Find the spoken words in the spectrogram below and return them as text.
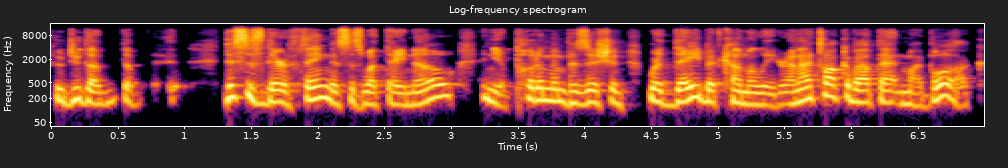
who do the, the this is their thing, this is what they know, and you put them in position where they become a leader. And I talk about that in my book.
